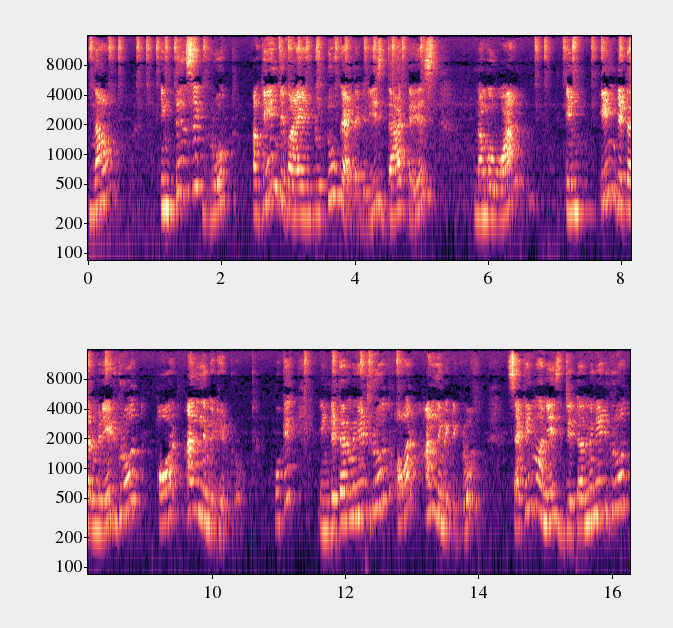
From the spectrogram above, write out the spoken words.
Now, intrinsic growth again divided into two categories that is number one in indeterminate growth or unlimited growth okay indeterminate growth or unlimited growth second one is determinate growth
